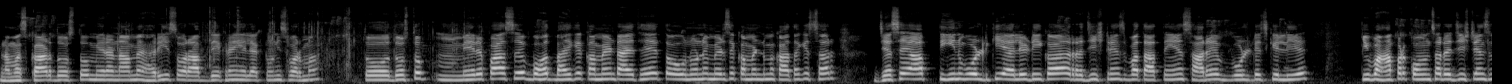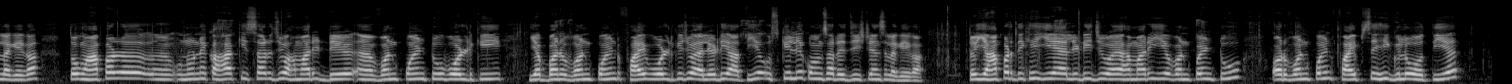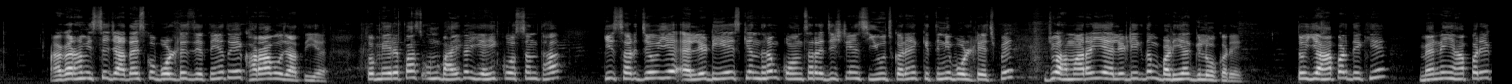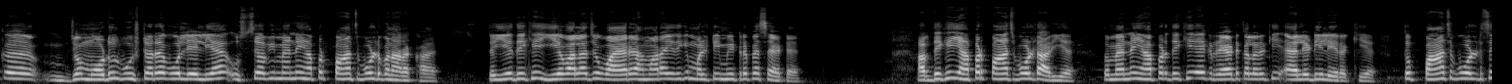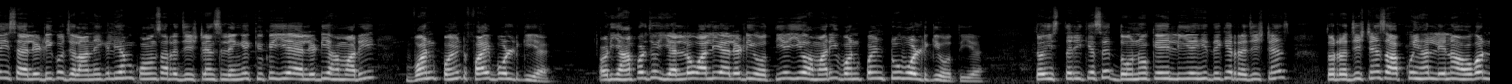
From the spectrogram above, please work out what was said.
नमस्कार दोस्तों, मेरा नाम है हरीश और आप देख रहे हैं इलेक्ट्रॉनिक्स वर्मा। तो दोस्तों मेरे पास बहुत भाई के कमेंट आए थे तो उन्होंने मेरे से कमेंट में कहा था कि, सर, जैसे आप तीन वोल्ट की एलईडी का रजिस्टेंस बताते हैं सारे वोल्टेज के लिए, कि वहाँ पर कौन सा रजिस्टेंस लगेगा? तो वहाँ पर उन्होंने कहा कि, सर, जो हमारी day one point two volt की या वन पॉइंट फाइव वोल्ट की जो एलईडी आती है, उसके लिए कौन सा रजिस्टेंस लगेगा? तो यहाँ पर देखिए, ये एलईडी जो है हमारी, ये 1.2 और 1.5 से ही ग्लो होती है। अगर हम इससे ज़्यादा इसको वोल्टेज देते हैं तो ये ख़राब हो जाती है। तो मेरे पास उन भाई का यही क्वेश्चन था कि, सर, जो ये एलईडी है, इसके अंदर हम कौन सा रेजिस्टेंस यूज़ करें, कितनी वोल्टेज पे, जो हमारा ये एलईडी एकदम बढ़िया ग्लो करे? तो यहाँ पर देखिए, मैंने यहाँ पर एक, जो मॉड्यूल बूस्टर है, वो ले लिया है। उससे अभी मैंने यहाँ पर पाँच वोल्ट बना रखा है। तो ये देखिए, ये वाला जो वायर है हमारा, ये देखिए मल्टीमीटर पे सेट है। अब देखिए, यहाँ पर पाँच वोल्ट आ रही है। तो मैंने यहाँ पर देखिए एक रेड कलर की एलईडी ले रखी है। तो पाँच वोल्ट से इस एलईडी को जलाने के लिए हम कौन सा रेजिस्टेंस लेंगे? क्योंकि ये एलईडी हमारी 1.5 वोल्ट की है। और यहाँ पर जो येलो वाली एलईडी होती है, ये हमारी 1.2 वोल्ट की होती है। तो इस तरीके से दोनों के लिए ही देखिए रजिस्टेंस तो रजिस्टेंस आपको यहाँ लेना होगा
